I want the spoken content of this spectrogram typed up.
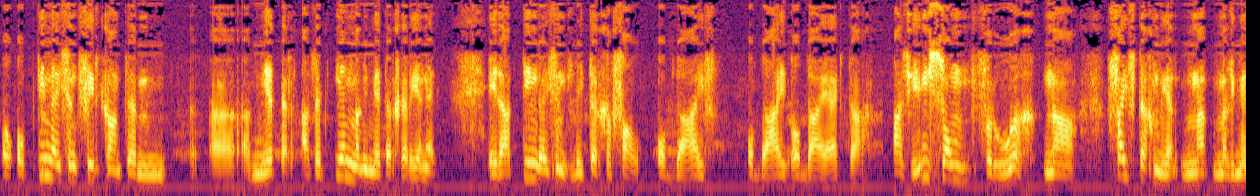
op 10000 vierkante uh, meter as dit 1 mm gereën het, het daar 10000 liter geval op daai op daai op daai hektaar. As hierdie som verhoog na 50 mm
